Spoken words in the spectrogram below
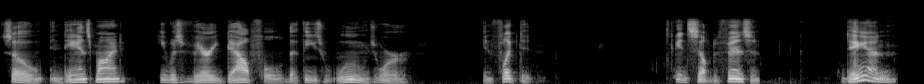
So, in Dan's mind, he was very doubtful that these wounds were inflicted in self defense. And Dan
